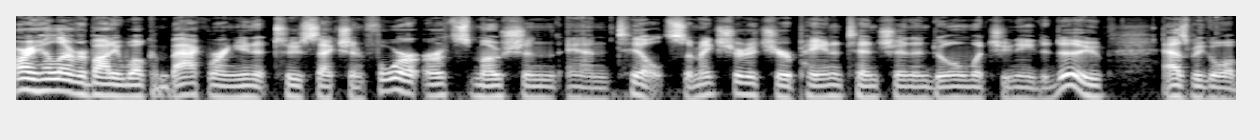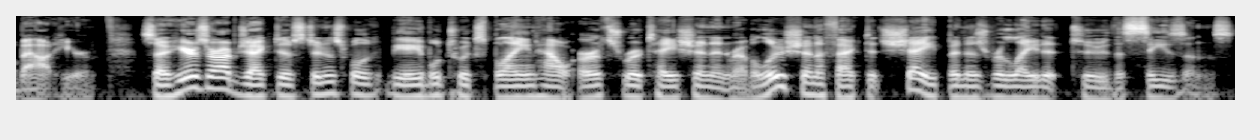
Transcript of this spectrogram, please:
All right, hello everybody. Welcome back. We're in Unit 2, Section 4, Earth's Motion and Tilt. So make sure that you're paying attention and doing what you need to do as we go about here. So here's our objective. Students will be able to explain how Earth's rotation and revolution affect its shape and is related to the seasons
